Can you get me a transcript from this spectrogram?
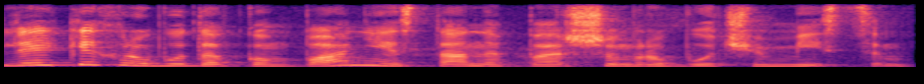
для яких робота в компанії стане першим робочим місцем.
